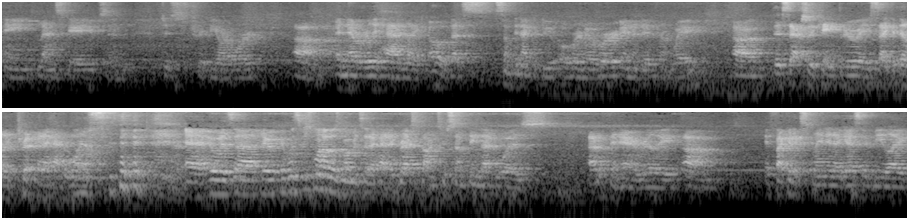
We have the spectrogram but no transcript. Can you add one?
paint landscapes and just trippy artwork, uh, and never really had like, oh, that's something I could do over and over in a different way. Um, this actually came through a psychedelic trip that I had once. and it was uh, it, it was just one of those moments that I had grasped onto something that was out of thin air, really. Um, if I could explain it, I guess it'd be like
